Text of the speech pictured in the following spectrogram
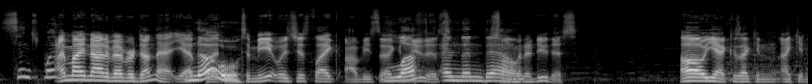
Since when? I might not have ever done that yet. No. But to me, it was just like obviously I can do this, and then down. so I'm gonna do this. Oh yeah, because I can I can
